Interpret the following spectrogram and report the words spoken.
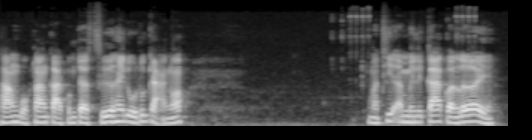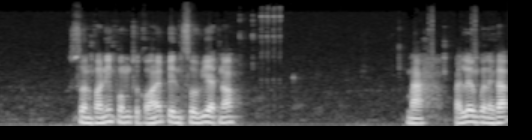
ทางบกทางอากาศผมจะซื้อให้ดูทุกอย่างเนาะมาที่อเมริกาก่อนเลย ส่วนฝั่งนี้ผมจะขอให้เป็นโซเวียตเนาะมาไปเริ่มกันเลยครับ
